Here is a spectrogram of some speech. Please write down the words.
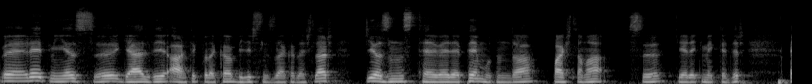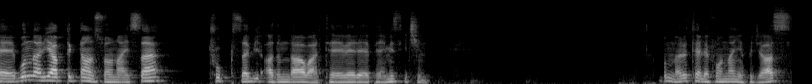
Ve Redmi yazısı geldi. Artık bırakabilirsiniz arkadaşlar. Cihazınız TVRP modunda başlaması gerekmektedir. Ee, bunları yaptıktan sonra ise çok kısa bir adım daha var TVRP'miz için. Bunları telefondan yapacağız.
